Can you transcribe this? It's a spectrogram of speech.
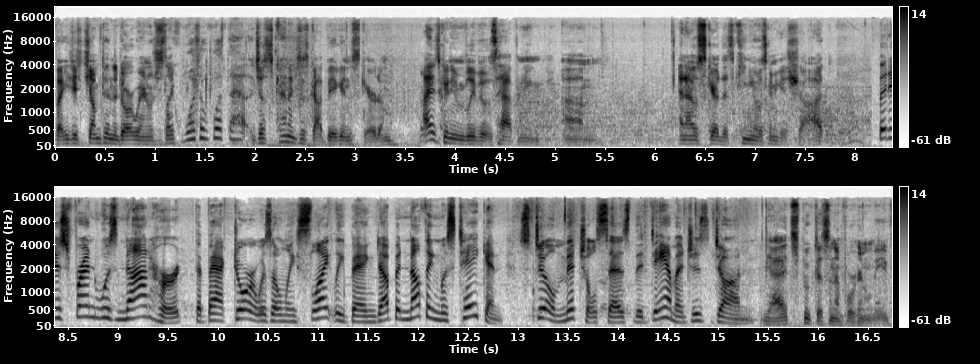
but he just jumped in the doorway and was just like, "What? What the hell?" Just kind of just got big and scared him. I just couldn't even believe it was happening, um, and I was scared that Keno was going to get shot. But his friend was not hurt. The back door was only slightly banged up, and nothing was taken. Still, Mitchell says the damage is done. Yeah, it spooked us enough. We're going to leave.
